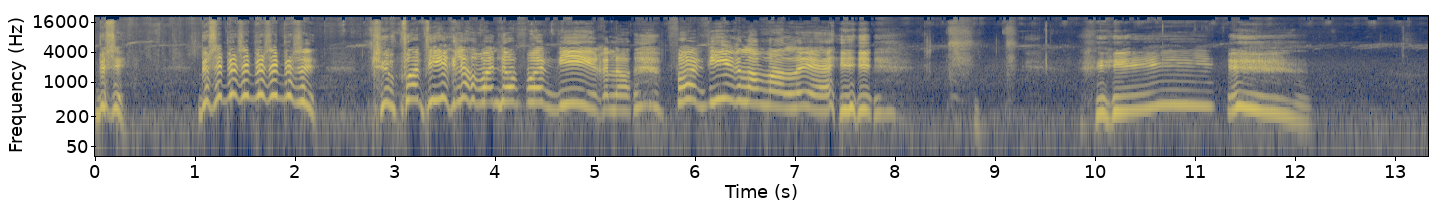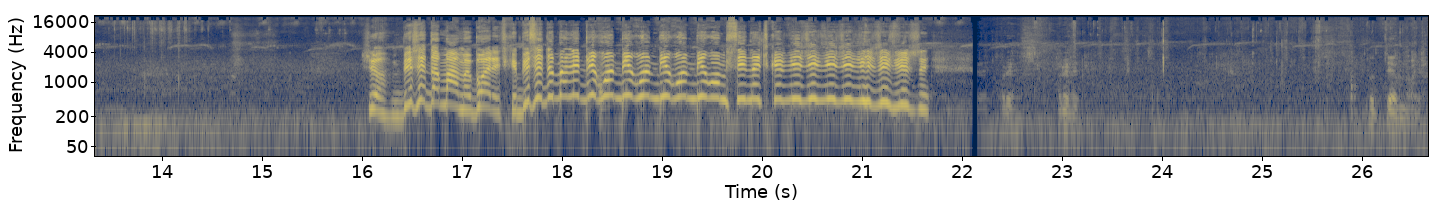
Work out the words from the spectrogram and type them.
Біжи. Біжи, біжи, біжи, біжи. Побігла, воно побігло. Побігла мале. Що, біжи до мами, Боречка, біжи до мене, бігом, бігом, бігом, бігом, синочка, біжи, біжи, біжи, біжи. Пригай, пригай. Тут темно вже.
